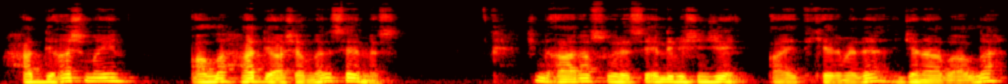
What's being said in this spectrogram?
Haddi aşmayın. Allah haddi aşanları sevmez. Şimdi Araf suresi 55. ayet-i kerimede Cenab-ı Allah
